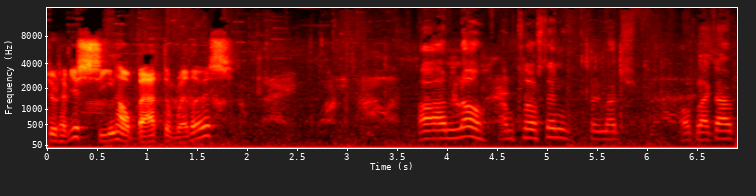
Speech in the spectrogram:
Dude, have you seen how bad the weather is? Uh, no, I'm closed in pretty much. All blacked out.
